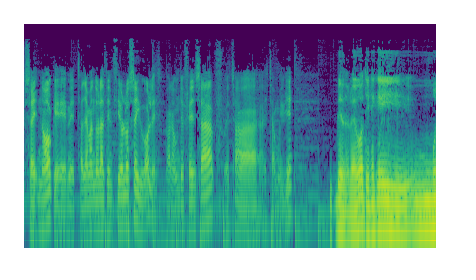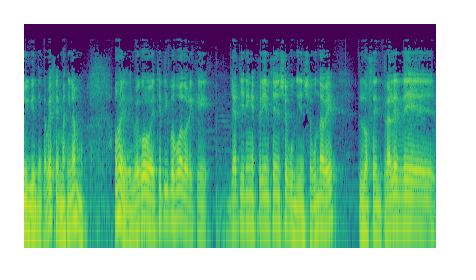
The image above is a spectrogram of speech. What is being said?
seis- no, que me está llamando la atención los seis goles. Para un defensa está, está muy bien. Desde luego tiene que ir muy bien de cabeza, imaginamos. Hombre, desde luego este tipo de jugadores que ya tienen experiencia en segunda y en segunda vez, los centrales de,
